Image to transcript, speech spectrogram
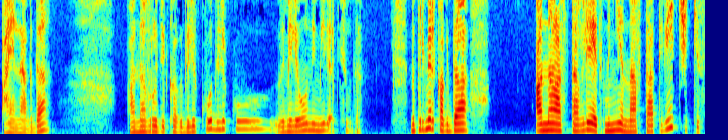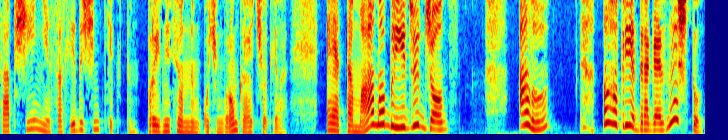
а иногда она вроде как далеко-далеко, за миллионы миль отсюда. Например, когда она оставляет мне на автоответчике сообщение со следующим текстом, произнесенным очень громко и отчетливо. «Это мама Бриджит Джонс». «Алло?» «А, привет, дорогая, знаешь что?»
